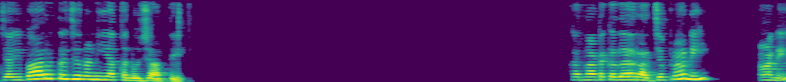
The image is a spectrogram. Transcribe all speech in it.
ಜೈ ಭಾರತ ಜನನಿಯ ತನುಜಾತೆ. ಕರ್ನಾಟಕದ ರಾಜ್ಯ ಪ್ರಾಣಿ ಆನೆ,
